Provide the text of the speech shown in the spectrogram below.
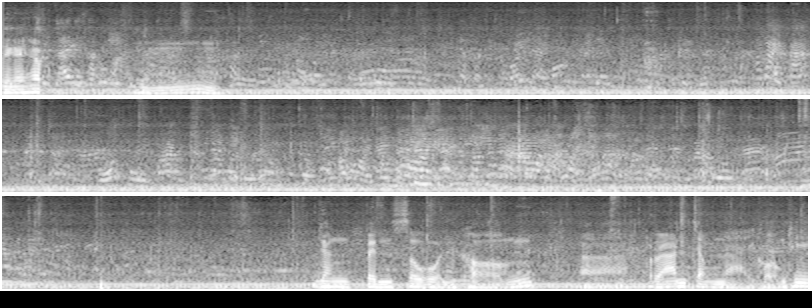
นยังไงครับอืม ยังเป็นโซนของอร้านจำหน่ายของที่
